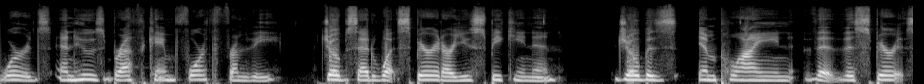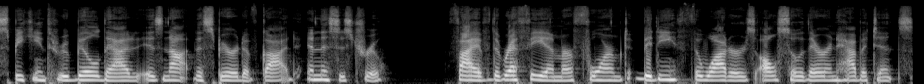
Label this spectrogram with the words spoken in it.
words, and whose breath came forth from thee? Job said, What spirit are you speaking in? Job is implying that the spirit speaking through Bildad is not the spirit of God, and this is true. 5. The Rephaim are formed beneath the waters, also their inhabitants.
